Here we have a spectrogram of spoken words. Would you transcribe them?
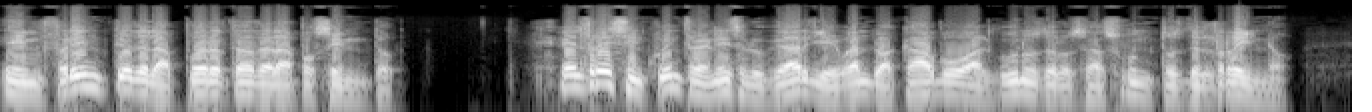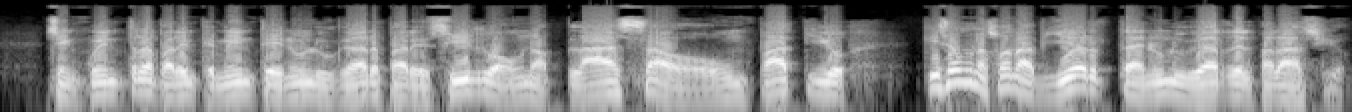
enfrente de la puerta del aposento. El rey se encuentra en ese lugar llevando a cabo algunos de los asuntos del reino. Se encuentra aparentemente en un lugar parecido a una plaza o un patio, quizá una zona abierta en un lugar del palacio.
